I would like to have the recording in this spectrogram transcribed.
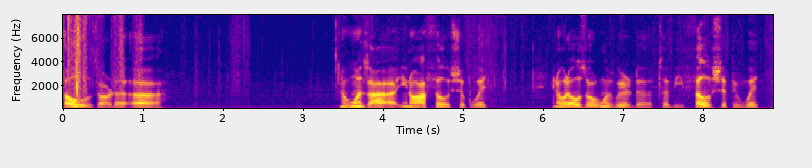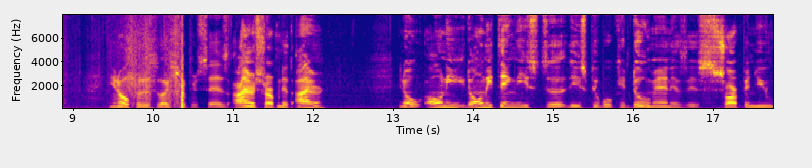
those are the uh the ones I, you know, I fellowship with. You know, those are the ones we're to, to be fellowshipping with. You know, because it's like Scripture says, iron sharpeneth iron. You know, only the only thing these uh, these people can do, man, is is sharpen you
